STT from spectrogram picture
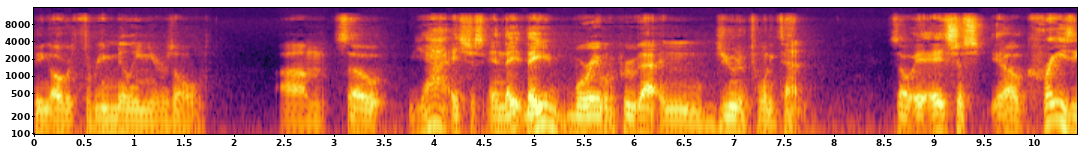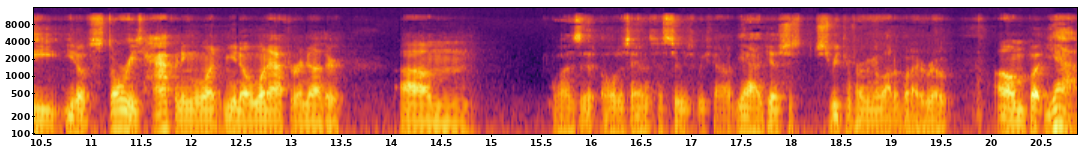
being over three million years old. Um, so yeah, it's just, and they they were able to prove that in June of 2010. So it, it's just you know crazy you know stories happening one you know one after another. Um, was it oldest ancestors we found? Yeah, just just, reconfirming a lot of what I wrote. Um, but yeah,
